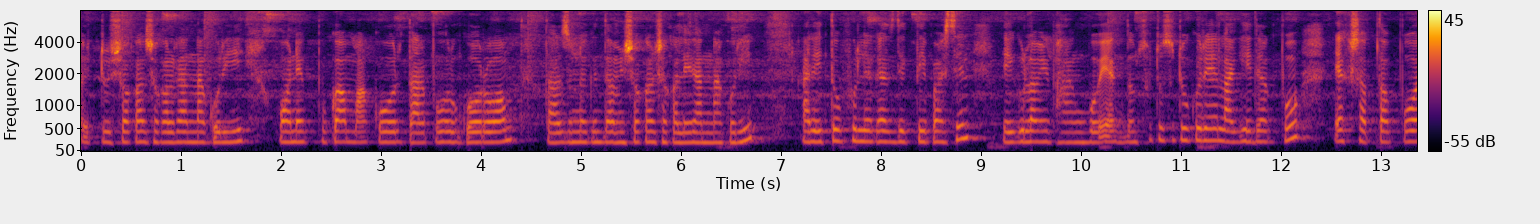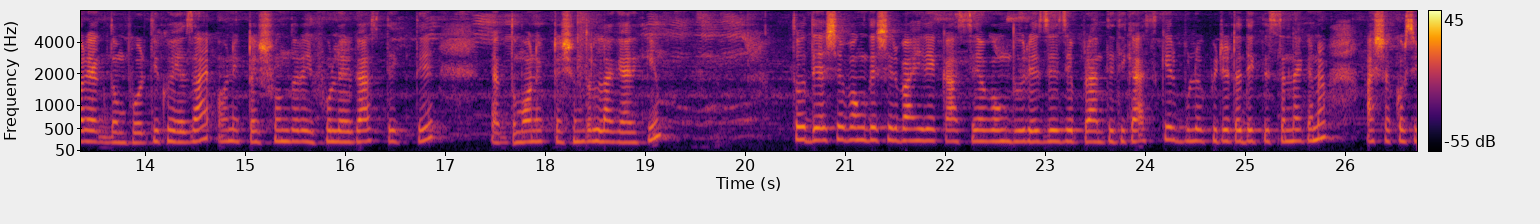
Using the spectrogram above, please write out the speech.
একটু সকাল সকাল রান্না করি, অনেক পোকা মাকড় তারপর গরম, তার জন্য কিন্তু আমি সকাল সকালে রান্না করি। আর এই তো ফুলের গাছ দেখতেই পারছেন, এগুলো আমি ভাঙবো, একদম ছোটো ছোটো করে লাগিয়ে রাখব। এক সপ্তাহ পর একদম ভর্তি হয়ে যায়, অনেকটা সুন্দর এই ফুলের গাছ দেখতে, একদম অনেকটা সুন্দর লাগে আর কি। তো দেশ এবং দেশের বাইরে কাছে এবং দূরে যে যে প্রান্তি থেকে আজকের ব্লগ ভিডিওটা দেখতেছেন না কেন, আশা করছি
